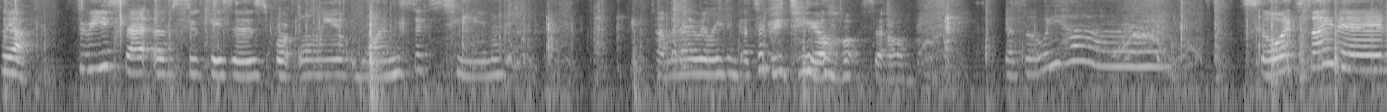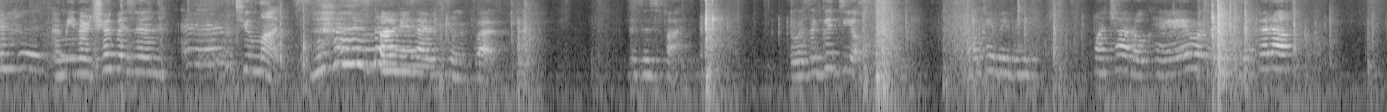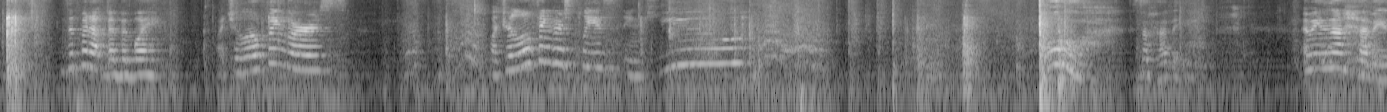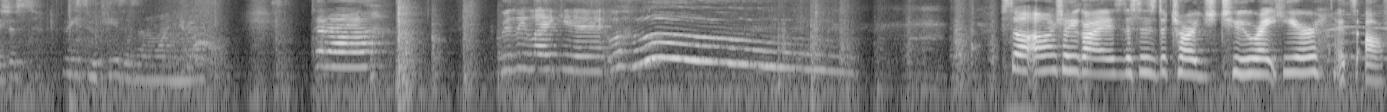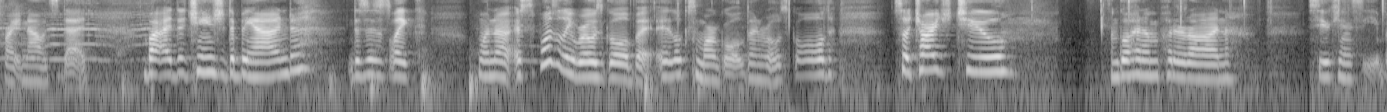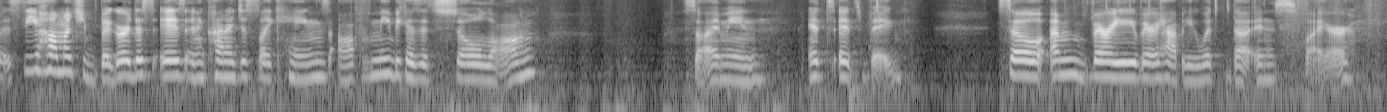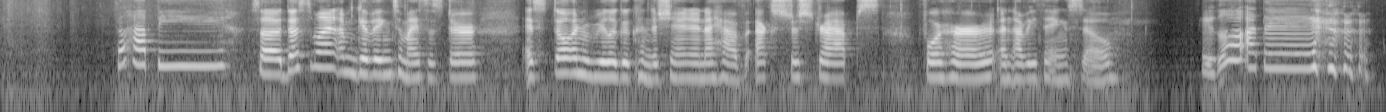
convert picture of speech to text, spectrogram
So yeah, three set of suitcases for only 116 Tom and I really think that's a good deal. So that's what we have. So excited. I mean, our trip is in two months. it's not anytime soon, but this is fun. It was a good deal. Okay, baby. Watch out, okay? We're gonna zip it up. Zip it up, baby boy. Watch your little fingers. Watch your little fingers, please. Thank you. Oh, so heavy. I mean, it's just three suitcases in one, you know. Ta-da! Really like it. Woohoo! So I want to show you guys. This is the Charge 2 right here. It's off right now. It's dead. But I did change the band. This is like one it's supposedly rose gold, but it looks more gold than rose gold. So Charge 2, I'll go ahead and put it on so you can see. But see how much bigger this is and it kind of just like hangs off of me because it's so long. So I mean, it's it's big. So I'm very very happy with the Inspire. So happy. So this one I'm giving to my sister. It's still in really good condition and I have extra straps for her and everything. So here you go, ate.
